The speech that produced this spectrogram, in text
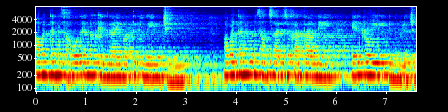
അവൻ തന്റെ സഹോദരങ്ങൾക്കെതിരായി വർദ്ധിക്കുകയും ചെയ്യും. അവൾ തന്നോട് സംസാരിച്ച കർത്താവിനെ എൽറോയി എന്ന് വിളിച്ചു.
